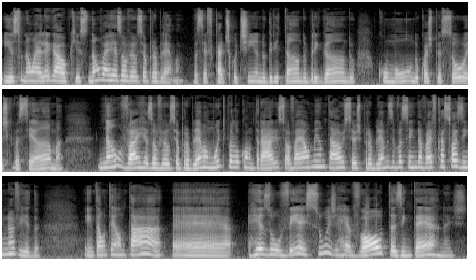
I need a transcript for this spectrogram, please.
E isso não é legal, porque isso não vai resolver o seu problema. Você ficar discutindo, gritando, brigando com o mundo, com as pessoas que você ama, não vai resolver o seu problema, muito pelo contrário, só vai aumentar os seus problemas e você ainda vai ficar sozinho na vida. Então, tentar é, resolver as suas revoltas internas,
